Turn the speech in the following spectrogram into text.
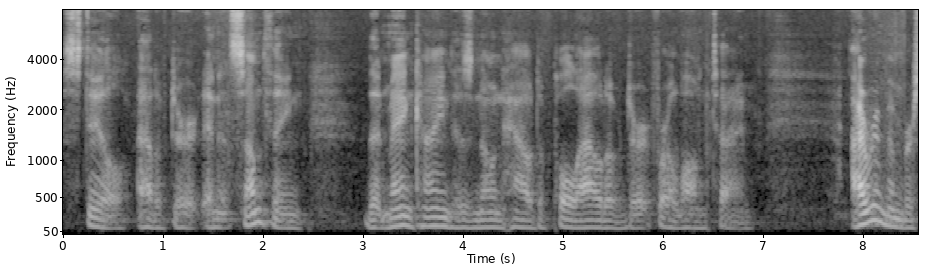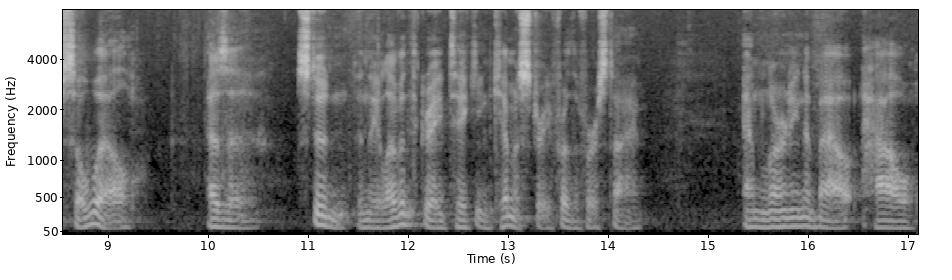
still out of dirt. And it's something that mankind has known how to pull out of dirt for a long time. I remember so well as a student in the 11th grade taking chemistry for the first time and learning about how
